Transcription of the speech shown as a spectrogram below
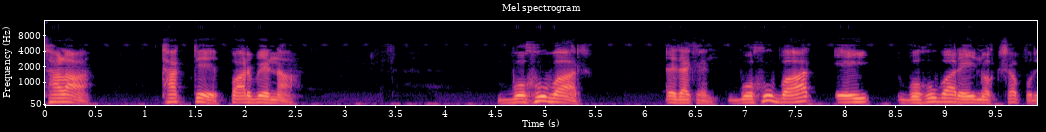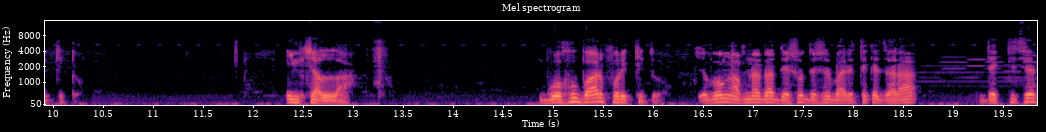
ছাড়া থাকতে পারবে না। বহুবার এই দেখেন, বহুবার এই বহুবার এই নকশা পরীক্ষিত। ইনশাল্লাহ বহুবার পরীক্ষিত। এবং আপনারা দেশ দেশের বাইরে থেকে যারা দেখতেছেন,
